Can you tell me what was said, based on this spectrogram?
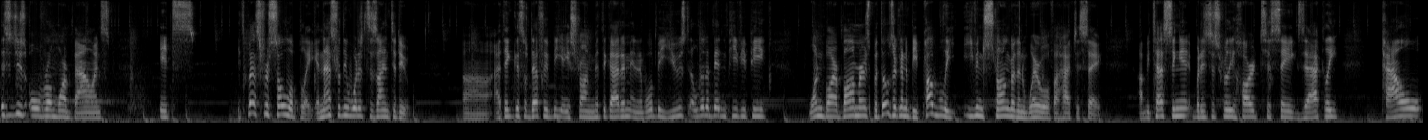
This is just overall more balanced. It's it's best for solo play, and that's really what it's designed to do. Uh, I think this will definitely be a strong mythic item, and it will be used a little bit in PvP. One bar bombers, but those are going to be probably even stronger than werewolf, I have to say. I'll be testing it, but it's just really hard to say exactly how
